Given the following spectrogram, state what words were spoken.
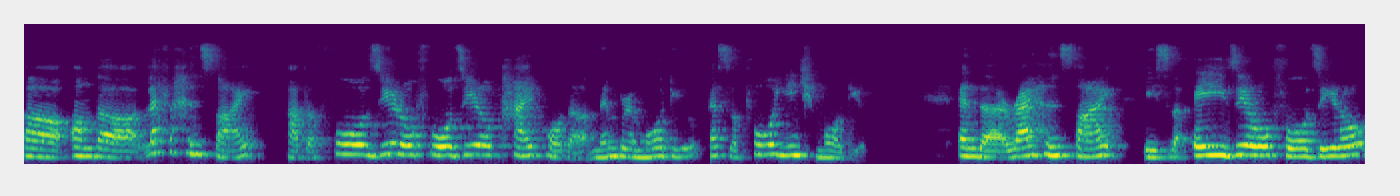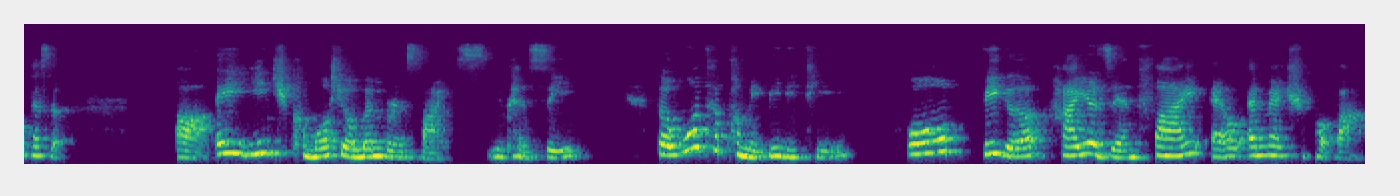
Uh, on the left-hand side are the 4040 type of the membrane module. That's a four inch module. And the right-hand side is the 8040. That's a uh, 8 inch commercial membrane size. You can see the water permeability or bigger, higher than 5 LMH per bar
